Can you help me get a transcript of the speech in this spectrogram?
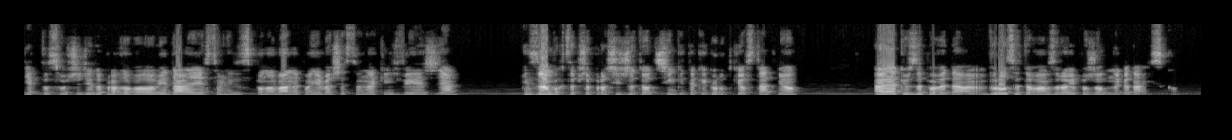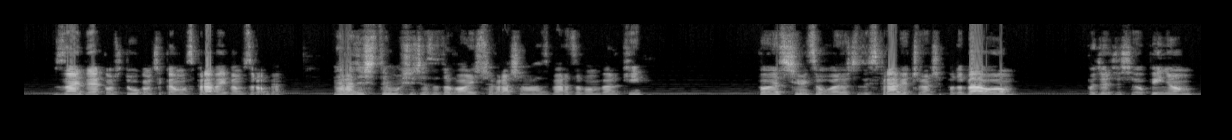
jak to słyszycie, to prawdopodobnie dalej jestem niedysponowany, ponieważ jestem na jakimś wyjeździe. I znowu chcę przeprosić, że te odcinki takie krótkie ostatnio. Ale jak już zapowiadałem, wrócę to wam zrobię porządne gadańsko. Znajdę jakąś długą, ciekawą sprawę i wam zrobię. Na razie się tym musicie zadowolić, przepraszam was bardzo, bąbelki. Powiedzcie mi, co uważacie o tej sprawie, czy wam się podobało. Podzielcie się opinią.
